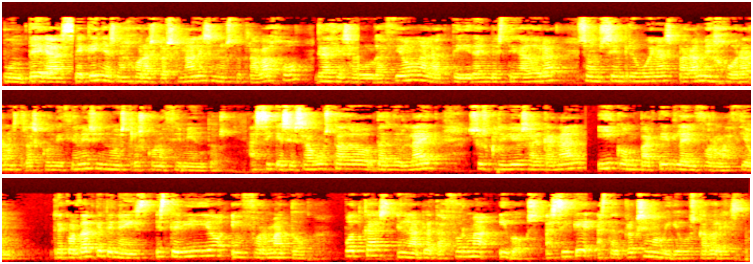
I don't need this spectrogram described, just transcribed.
punteras, pequeñas mejoras personales en nuestro trabajo, gracias a la divulgación, a la actividad investigadora, son siempre buenas para mejorar nuestras condiciones y nuestros conocimientos. Así que si os ha gustado, dadle un like, suscribíos al canal y compartid la información. Recordad que tenéis este vídeo en formato podcast en la plataforma iVoox, así que hasta el próximo vídeo buscadores.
